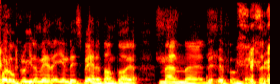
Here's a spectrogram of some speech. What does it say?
får de programmera in det i spelet antar jag. Men eh, det, det funkar inte.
